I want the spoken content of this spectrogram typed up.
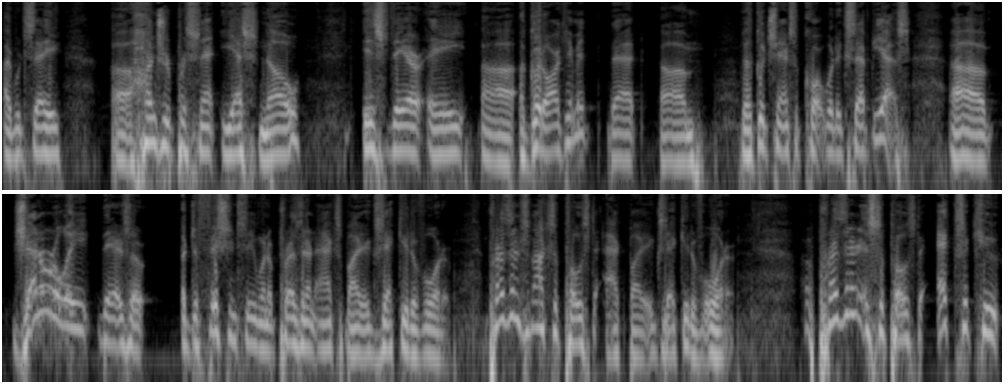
I would say hundred percent yes, no. Is there a uh, a good argument that um, a good chance the court would accept? Yes. Uh, generally, there's a, a deficiency when a president acts by executive order. A President's not supposed to act by executive order. A president is supposed to execute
